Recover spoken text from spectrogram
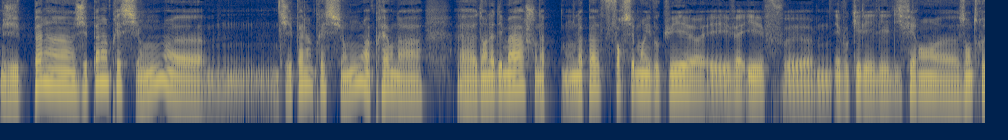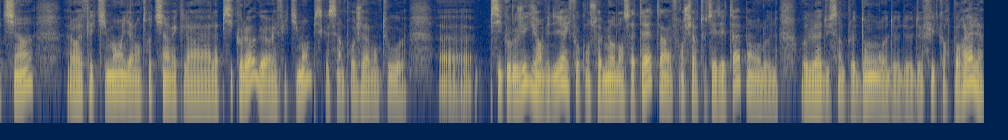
j'ai pas j'ai pas l'impression. Euh, j'ai pas l'impression. Après, on a dans la démarche, on n'a on n'a pas forcément évoqué euh, euh, évoqué les, les différents entretiens. Alors effectivement, il y a l'entretien avec la, la, psychologue, effectivement, puisque c'est un projet avant tout psychologique, j'ai envie de dire. Il faut qu'on soit mûr dans sa tête, hein, franchir toutes ces étapes, hein, au-delà du simple don de, de, de fluide corporel.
